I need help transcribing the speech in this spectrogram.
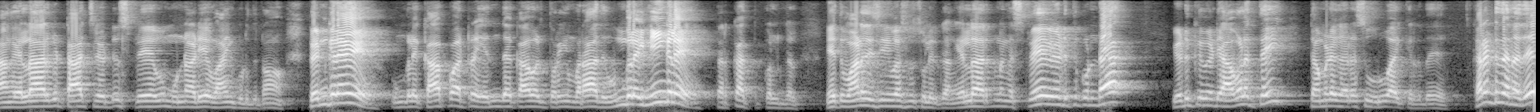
நாங்கள் எல்லாருக்கும் டார்ச் லைட்டும் ஸ்ப்ரேவும் முன்னாடியே வாங்கி கொடுத்துட்டோம். பெண்களே உங்களை காப்பாற்ற எந்த காவல்துறையும் வராது. உங்களை நீங்களே தற்காத்துக் கொள்ளுங்கள். நேற்று வானதி சீனிவாசன் சொல்லியிருக்காங்க எல்லாருக்கும் நாங்கள் ஸ்ப்ரேவை எடுத்துக்கொண்ட எடுக்க வேண்டிய அவலத்தை தமிழக அரசு உருவாக்கிறது. கரெக்டு தானே அது?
